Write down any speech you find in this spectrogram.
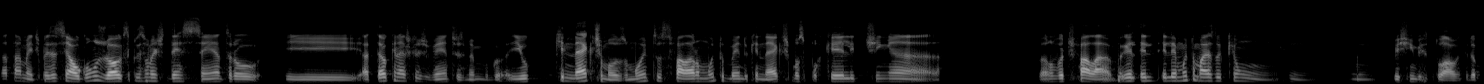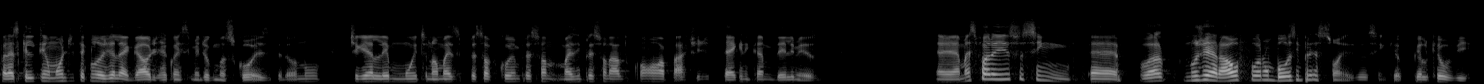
Exatamente, mas assim, alguns jogos, principalmente Dance Central e até o Kinetic Adventures mesmo, e o Kinectimals, muitos falaram muito bem do Kinectimals porque ele tinha eu não vou te falar. Ele, ele é muito mais do que um, um, um, bichinho virtual, entendeu? Parece que ele tem um monte de tecnologia legal, de reconhecimento de algumas coisas, entendeu? Eu não cheguei a ler muito, não, mas o pessoal ficou impression, mais impressionado com a parte de técnica dele mesmo. É, mas fora isso, assim, é, no geral foram boas impressões, viu, assim, que, pelo que eu vi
